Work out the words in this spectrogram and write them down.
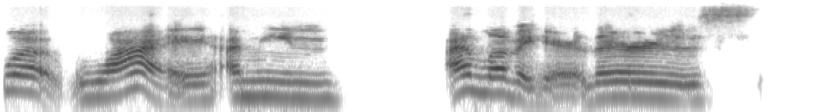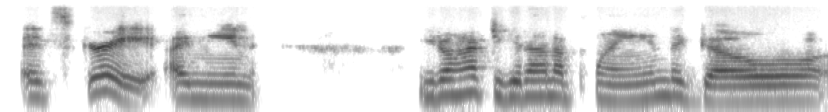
what why? I mean, I love it here. There's it's great. I mean, you don't have to get on a plane to go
